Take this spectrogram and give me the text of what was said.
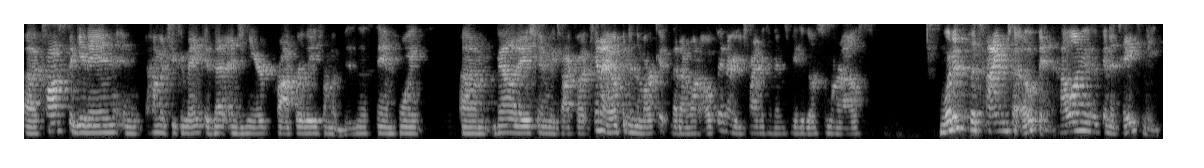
Uh, cost to get in and how much you can make is that engineered properly from a business standpoint? Um, validation, we talked about. Can I open in the market that I want to open? Are you trying to convince me to go somewhere else? What is the time to open? How long is it going to take me?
